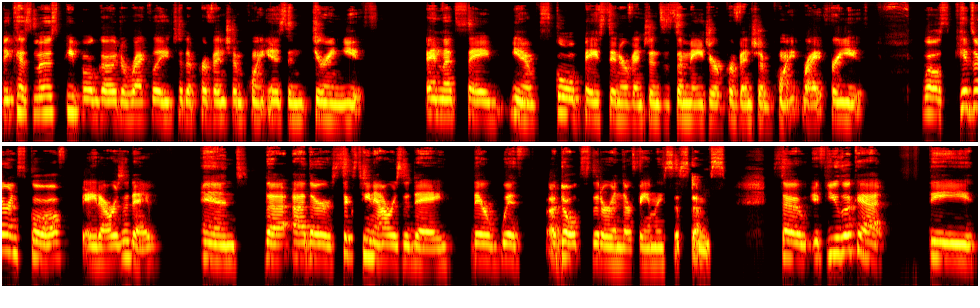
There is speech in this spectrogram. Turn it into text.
Because most people go directly to the prevention point is in during youth. And let's say, you know, school based interventions is a major prevention point, right, for youth. Well, kids are in school eight hours a day and the other 16 hours a day, they're with adults that are in their family systems. So if you look at the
